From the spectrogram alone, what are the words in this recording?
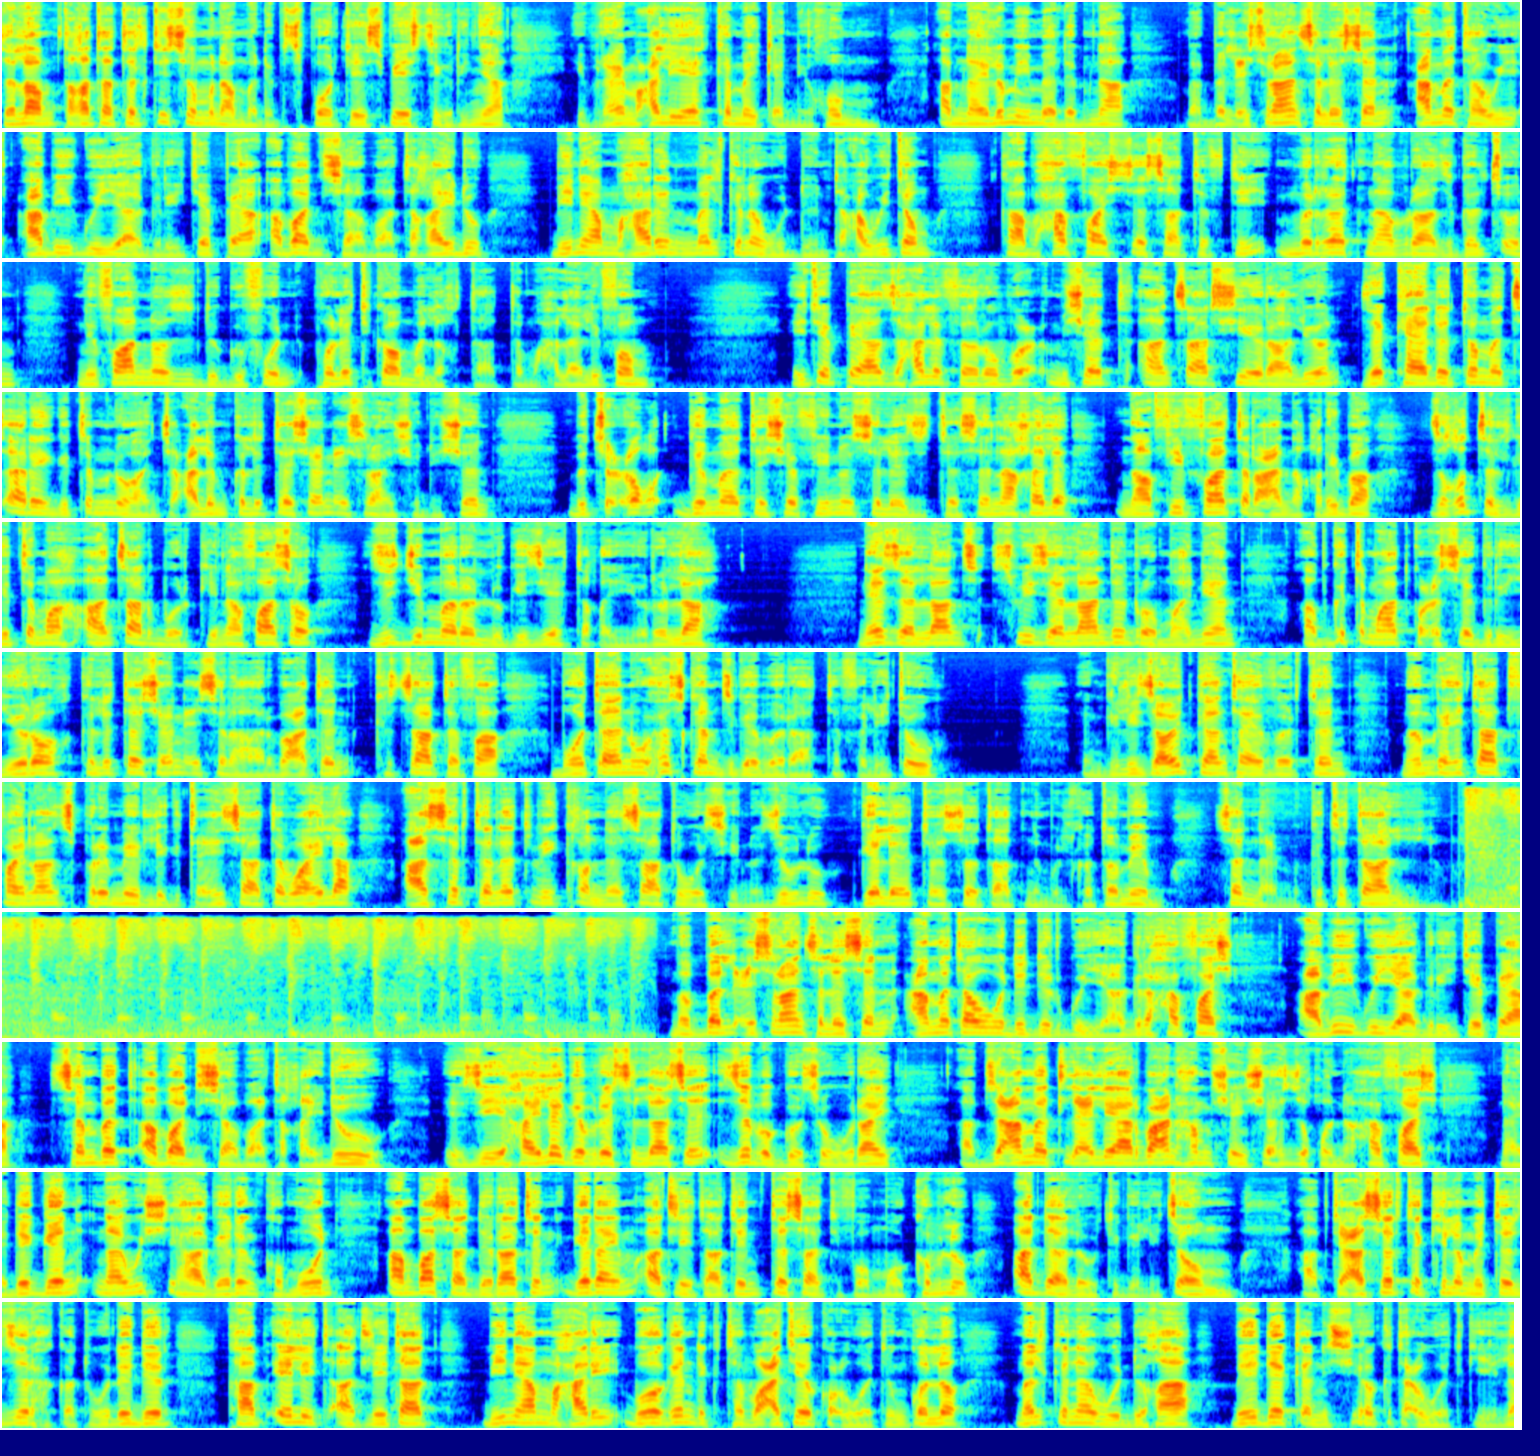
ሰላም ተኸታተልቲ ሰሙና መደብ ስፖርት ስቤስ ትግርኛ ኢብራሂም ዓሊየ ከመይ ቀኒኹም ኣብ ናይ ሎሚ መደብና መበል ዕስራን ሰለስተን ዓመታዊ ዓብዪ ጉያ እግሪ ኢትዮጵያ ኣብ ኣዲስ ኣበባ ተኻይዱ ቢንያም መሓርን መልክነ ውዱን ተዓዊቶም ካብ ሓፋሽ ተሳተፍቲ ምረት ናብራ ዝገልጹን ንፋኖ ዝድግፉን ፖለቲካዊ መልእኽትታት ተመሓላሊፎም ኢትዮጵያ ዝሓለፈ ረቡዕ ምሸት ኣንጻር ሲራልዮን ዘካየደቶ መጻረይ ግጥም ንዋንጫ ዓለም 226 ብጽዑቕ ግመ ተሸፊኑ ስለ ዝተሰናኸለ ናብ ፊፋ ጥርዓን ኣቕሪባ ዝቕጽል ግጥማ ኣንጻር ቡርኪናፋሶ ዝጅመረሉ ግዜ ተቐይሩላ ኔዘርላንድስ ስዊዘርላንድን ሮማንያን ኣብ ግጥማት ኩዕሶ እግሪ ዩሮ 224 ክሳተፋ ቦተን ውሑስ ከም ዝገበራ ተፈሊጡ እንግሊዛዊት ጋንታ ኤቨርተን መምርሒታት ፋይናንስ ፕሪምየር ሊግ ጥሒሳ ተባሂላ 1ሰተ ነጥቢ ክቕነሳ ተወሲኑ ዝብሉ ገለ ትሕሶታት ንምልከቶም እዮም ሰናይ ምክትታል መበል 23 ዓመታዊ ውድድር ጉያ እግሪ ሓፋሽ ዓብይ ጉያ እግሪ ኢትዮጵያ ሰንበት ኣብ ኣዲስ ኣበባ ተኻይዱ እዚ ሃይለ ገብረ ስላሰ ዘበገሶ ውራይ ኣብዚ ዓመት ልዕሊ 45000 ዝኾኑ ሓፋሽ ናይ ደገን ናይ ውሽጢ ሃገርን ከምኡ ውን ኣምባሳደራትን ገዳይም ኣትሌታትን ተሳቲፎምዎ ክብሉ ኣዳለውቲ ገሊፆም ኣብቲ 1 ኪሎ ሜትር ዝርሕቀት ውድድር ካብ ኤሊት ኣትሌታት ቢንያ መሓሪ ብወገን ድቂ ተባዕትዮ ክዕወት እንከሎ መልክነ ውዱ ከኣ ብደቂ ኣንስትዮ ክትዕወት ክኢላ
